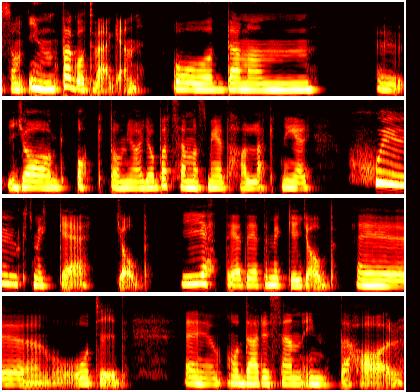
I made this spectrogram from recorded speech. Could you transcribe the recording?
som inte har gått vägen. Och där man, uh, jag och de jag har jobbat tillsammans med har lagt ner sjukt mycket jobb. Jätte, jätte, jättemycket jobb uh, och tid. Eh, och där det sen inte har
